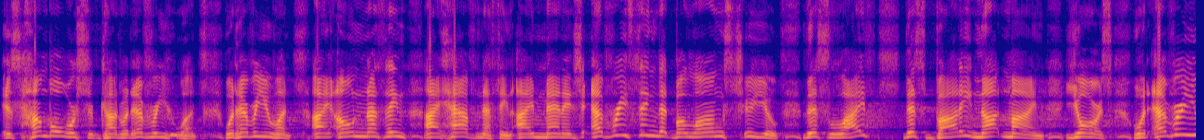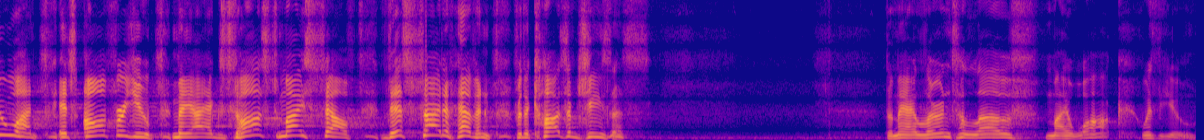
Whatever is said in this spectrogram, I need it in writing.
is humble worship. God, whatever you want, whatever you want. I own nothing, I have nothing. I manage everything that belongs to you. This life, this body, not mine, yours. Whatever you want, it's all for you. May I exhaust myself this side of heaven for the cause of Jesus. But may I learn to love my walk with you.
